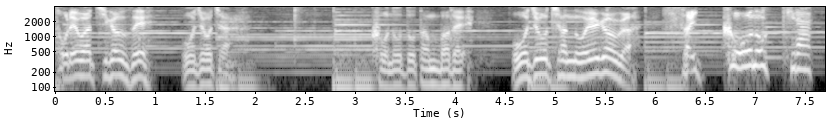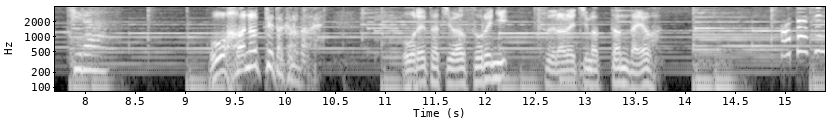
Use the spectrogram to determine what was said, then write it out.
それは違うぜお嬢ちゃん。この土壇場でお嬢ちゃんの笑顔が最高のキラキラ。を放ってたからだ。俺たちはそれに釣られちまったんだよ。私の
